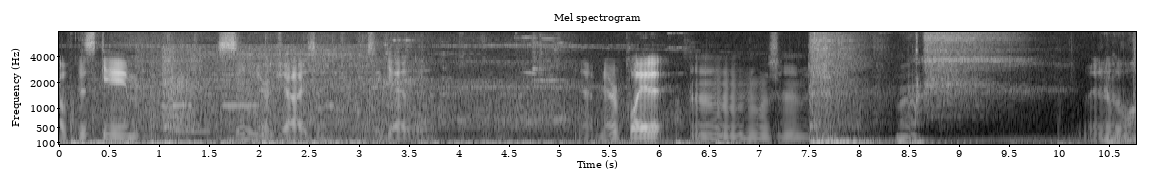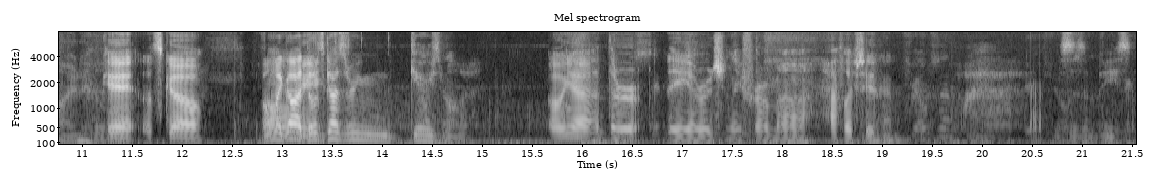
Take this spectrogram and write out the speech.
of this game synergizing together. And I've never played it. I don't know what's happening. Well, I end of the know- line. Okay, let's go. Oh my god, me. those guys are in Garry's mod. Oh yeah, they're they originally from uh, Half-Life 2. This is amazing.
